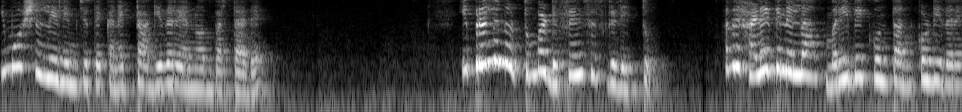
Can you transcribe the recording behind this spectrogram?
ಇಮೋಷನಲಿ ನಿಮ್ಮ ಜೊತೆ ಕನೆಕ್ಟ್ ಆಗಿದ್ದಾರೆ ಅನ್ನೋದು ಬರ್ತಾ ಇದೆ. ಇಬ್ಬರಲ್ಲೂ ತುಂಬ ಡಿಫ್ರೆನ್ಸಸ್ಗಳಿತ್ತು ಆದರೆ ಹಳೇದಿನೆಲ್ಲ ಮರಿಬೇಕು ಅಂತ ಅಂದ್ಕೊಂಡಿದ್ದಾರೆ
